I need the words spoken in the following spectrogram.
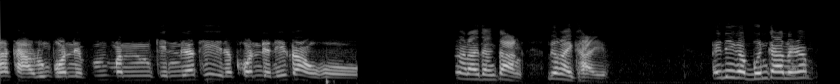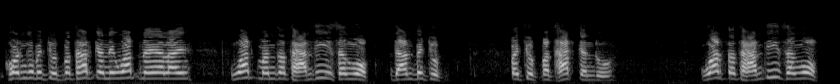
ะข่าวลุงพลเนี่ยมันกินเนื้อที่นะคนเดี๋ยวนี้ก็โอ้โหอะไรต่างๆ เรื่องไอ้ไข่ไอ้นี่ก็เหมือนกันนะครับ คนก็ไปจุดประทัดกันในวัดในอะไร วัดมันสถานที่สงบ ดันไปจุดไปจุดประทัดกันดู วัดสถานที่สงบ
